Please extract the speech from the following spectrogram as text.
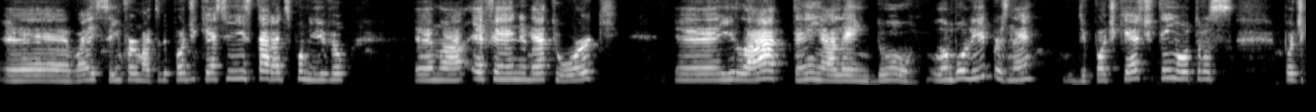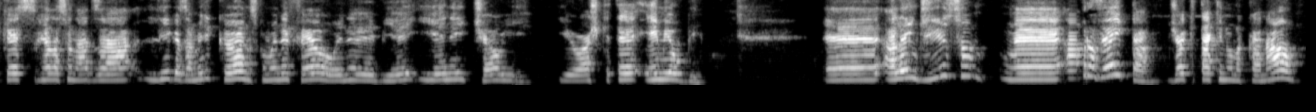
é, vai ser em formato de podcast e estará disponível é, na FN Network. É, e lá tem, além do Lambolipers, né, de podcast, tem outros podcasts relacionados a ligas americanas, como NFL, NBA e NHL, e, e eu acho que até MLB. É, além disso, é, aproveita, já que está aqui no canal,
